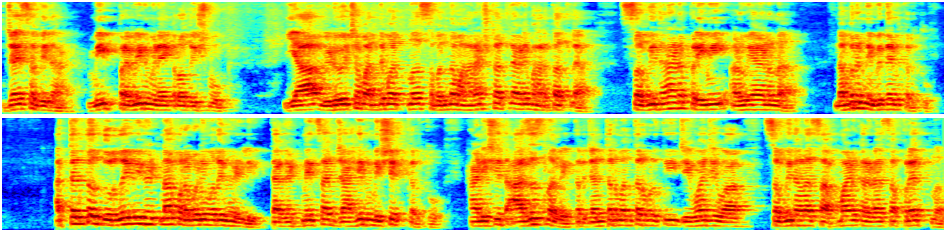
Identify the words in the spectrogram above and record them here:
जय संविधान. मी प्रवीण विनायकराव देशमुख. या व्हिडिओच्या माध्यमातून संबंध महाराष्ट्रातल्या आणि भारतातल्या संविधान प्रेमी अनुयायांना नम्र निवेदन करतो. अत्यंत दुर्दैवी घटना परभणीमध्ये घडली. त्या घटनेचा जाहीर निषेध करतो. हा निषेध आजच नव्हे तर जंतर मंतरवरती जेव्हा जेव्हा संविधानाचा अपमान करण्याचा प्रयत्न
